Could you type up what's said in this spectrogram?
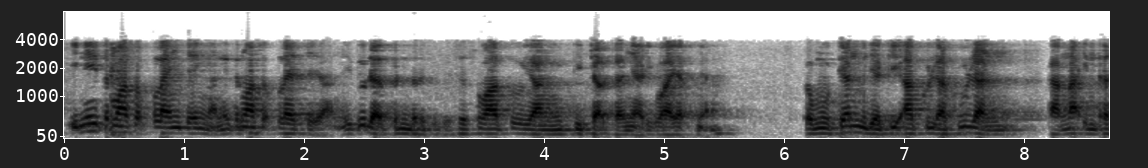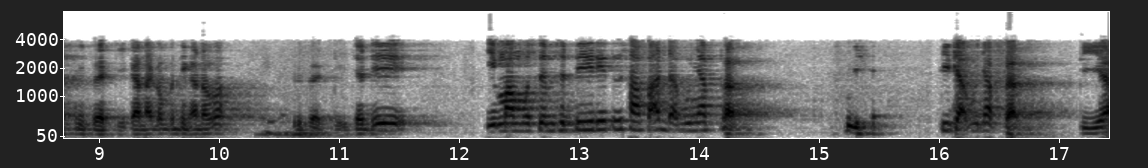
Ini termasuk pelencengan, ini termasuk pelecehan. Itu tidak benar gitu. Sesuatu yang tidak banyak riwayatnya. Kemudian menjadi agul-agulan karena interest pribadi, karena kepentingan apa? Pribadi. Jadi Imam Muslim sendiri itu syafaat tidak punya bab. tidak punya bab. Dia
